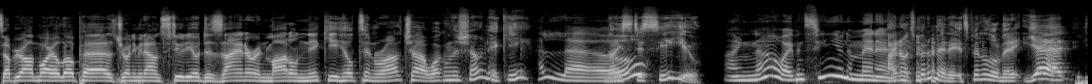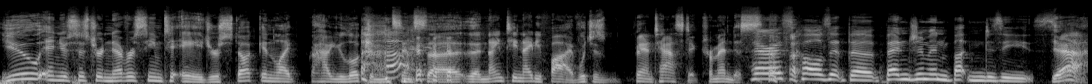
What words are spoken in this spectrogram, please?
What's up? On Mario Lopez. Joining me now in studio, designer and model Nikki Hilton Rothschild. Welcome to the show, Nikki. Hello. Nice to see you. I know. I haven't seen you in a minute. I know it's been a minute. It's been a little minute. Yet you and your sister never seem to age. You're stuck in like how you looked since uh, the 1995, which is fantastic, tremendous. Paris calls it the Benjamin Button disease. Yeah,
